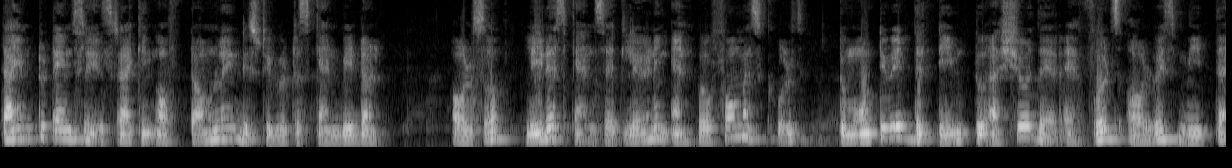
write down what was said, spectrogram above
time to time sales tracking of downline distributors can be done. Also, leaders can set learning and performance goals to motivate the team to assure their efforts always meet the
